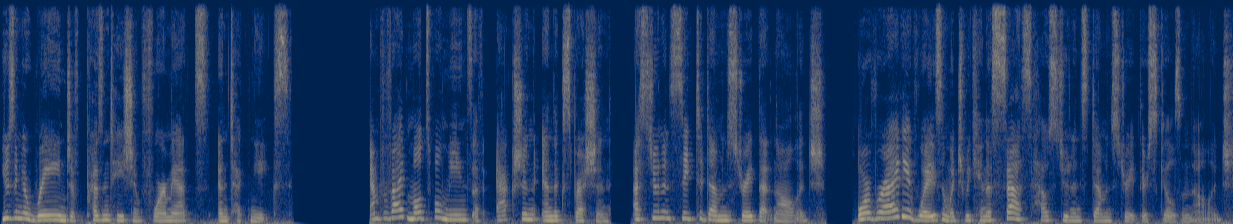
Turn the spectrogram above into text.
using a range of presentation formats and techniques. And provide multiple means of action and expression as students seek to demonstrate that knowledge or a variety of ways in which we can assess how students demonstrate their skills and knowledge.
